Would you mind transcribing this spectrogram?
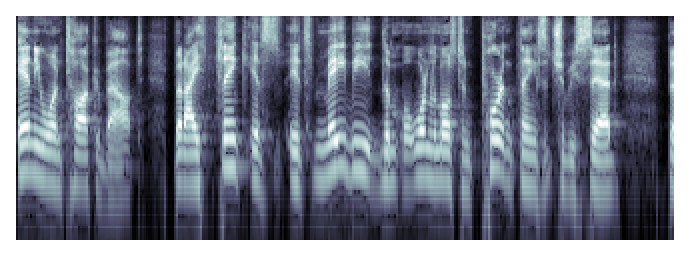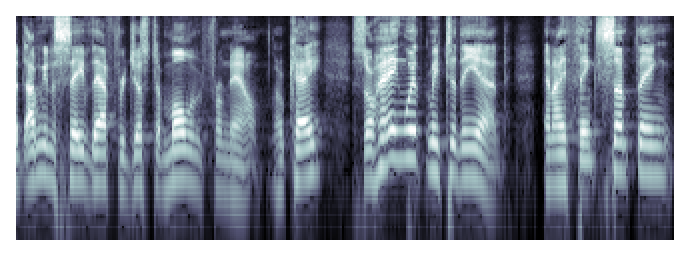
anyone talk about, but I think it's it's maybe the one of the most important things that should be said. But I'm going to save that for just a moment from now. Okay, so hang with me to the end, and I think something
